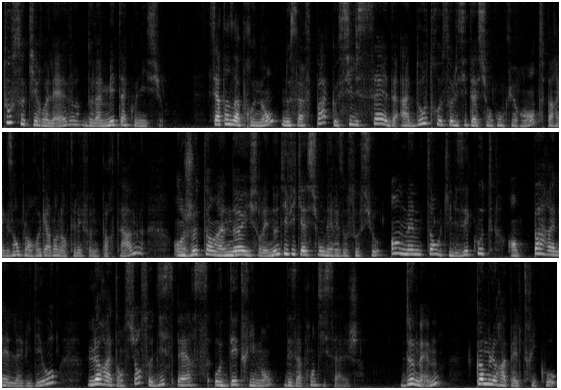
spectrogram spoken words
tout ce qui relève de la métacognition. Certains apprenants ne savent pas que s'ils cèdent à d'autres sollicitations concurrentes, par exemple en regardant leur téléphone portable, en jetant un œil sur les notifications des réseaux sociaux en même temps qu'ils écoutent en parallèle la vidéo, leur attention se disperse au détriment des apprentissages. De même, comme le rappelle Tricot,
